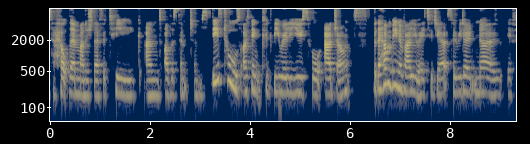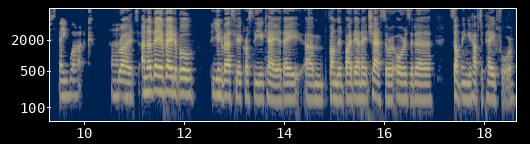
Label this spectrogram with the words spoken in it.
to help them manage their fatigue and other symptoms. These tools, I think, could be really useful adjuncts, but they haven't been evaluated yet, so we don't know if they work. Um, right. And are they available universally across the UK? Are they um, funded by the NHS or, or is it a something you have to pay for?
